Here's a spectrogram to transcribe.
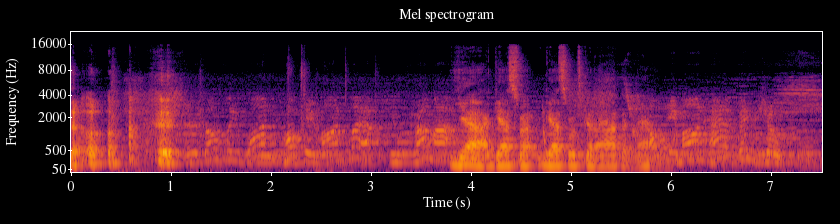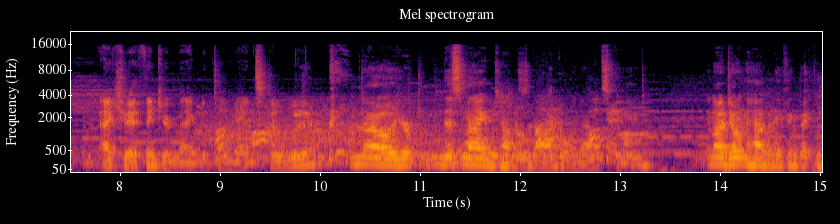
Don't. There's only one Pokemon left to come out. Yeah, guess what? Guess what's gonna happen now? Pokemon have been chosen. Actually, I think your Magneton might still win. No, your this Magneton is not going outspeed. And I don't have anything that can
